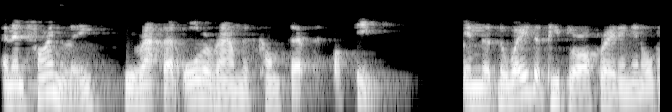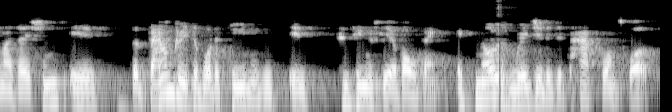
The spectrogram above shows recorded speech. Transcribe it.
And then finally, we wrap that all around this concept of teams. In the, the way that people are operating in organizations is the boundaries of what a team is, is, is continuously evolving. It's not as rigid as it perhaps once was.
